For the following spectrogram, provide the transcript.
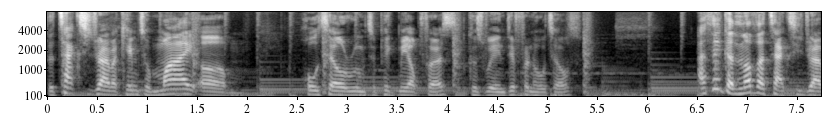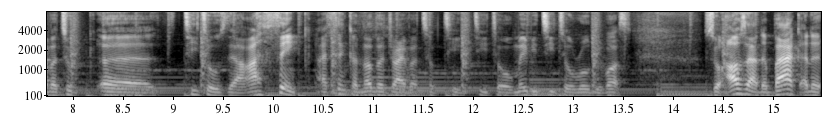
the taxi driver, came to my um, hotel room to pick me up first because we're in different hotels. I think another taxi driver took uh, Tito's there. I think. I think another driver took T- Tito. Maybe Tito rode with us. So I was at the back, and the,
